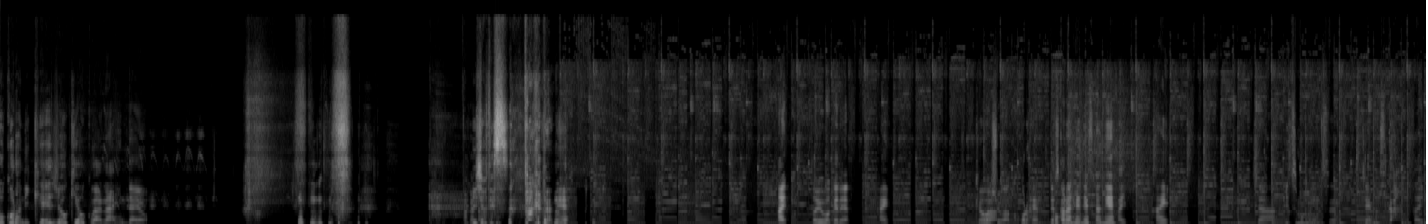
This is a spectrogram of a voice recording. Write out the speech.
心に形状記憶はないんだよ。以上です。バカだね。はい。というわけで。今日は今週はここら辺ですここらかね辺ですかね。はい、はい、じゃあいつものやついっちゃいますか。はい、はい。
